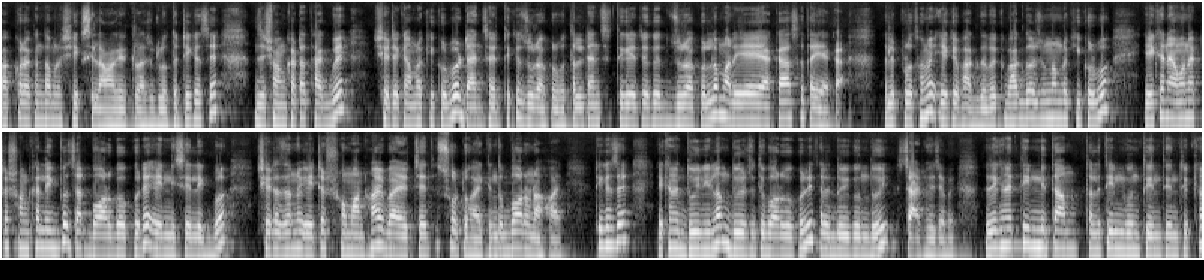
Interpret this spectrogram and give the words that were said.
ভাগ করা কিন্তু আমরা শিখছিলাম আগের ক্লাসগুলোতে ঠিক আছে? যে সংখ্যাটা থাকবে, সেটাকে আমরা কি করব? ডান সাইড থেকে জোড়া করব। তাহলে ডান সাইড থেকে এটাকে জোড়া করলাম, আর এ একা আছে তাই একা। তাহলে প্রথমে একে ভাগ দেবো। একে ভাগ দেওয়ার জন্য আমরা কি করব? এখানে এমন একটা সংখ্যা লিখব, যার বর্গ করে এর নিচে লিখব। সেটা যেন এটা সমান হয় বা এর চাইতে ছোট হয়, কিন্তু বড় না হয়, ঠিক আছে? এখানে দুই নিলাম দুইয়ের যদি বর্গ করি, তাহলে দুই গুণ দুই চার হয়ে যাবে। যদি এখানে তিন নিতাম, তাহলে তিন গুণ তিন তিন ত্রিকা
